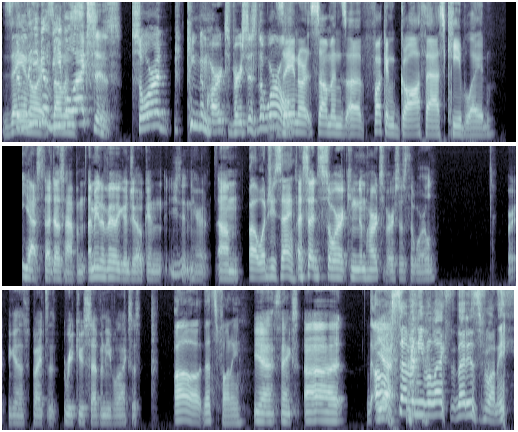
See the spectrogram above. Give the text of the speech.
The Xehanort League of summons, Evil X's. Sora Kingdom Hearts versus the world. Xehanort summons a fucking goth ass Keyblade. yes, that does happen. I made a very good joke and you didn't hear it. Um, Oh, what'd you say? I said Sora Kingdom Hearts versus the world. Or, I guess fights a Riku Seven Evil X's. Oh, that's funny. Yeah, thanks. Uh, Oh, Yeah. seven evil X. That is funny.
